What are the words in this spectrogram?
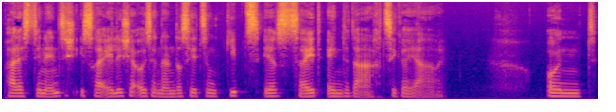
palästinensisch-israelische Auseinandersetzung gibt es erst seit Ende der 80er Jahre. Und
